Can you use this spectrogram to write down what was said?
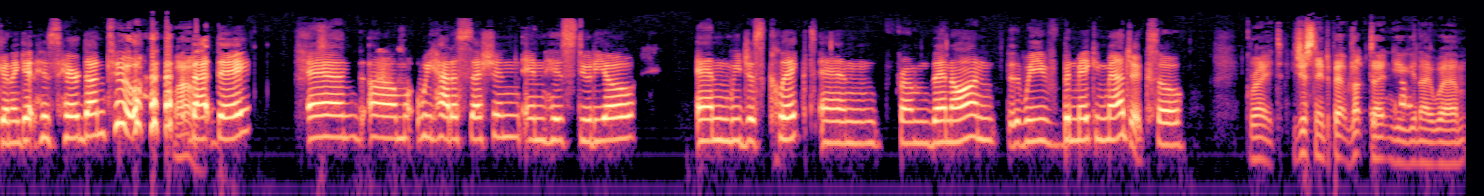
gonna get his hair done too Wow. that day, and um, we had a session in his studio, and we just clicked. And from then on, we've been making magic. So Great. You just need a bit of luck, don't you? You know, um,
